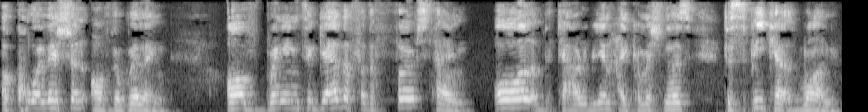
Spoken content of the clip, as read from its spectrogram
a coalition of the willing, of bringing together for the first time all of the Caribbean High Commissioners to speak as one,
